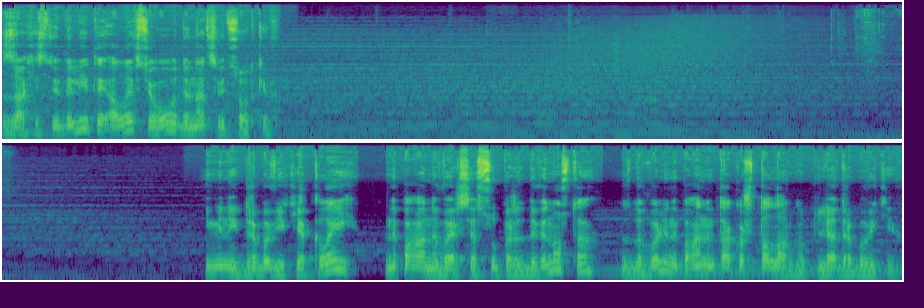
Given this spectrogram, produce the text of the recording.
Захист від еліти, але всього 11%. Іменний дробовік як клей, непогана версія Super 90 з доволі непоганим також талантом для дробовиків.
